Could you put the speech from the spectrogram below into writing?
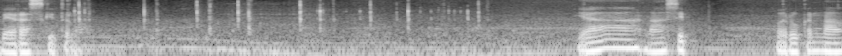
beres gitu lah. Ya nasib baru kenal.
